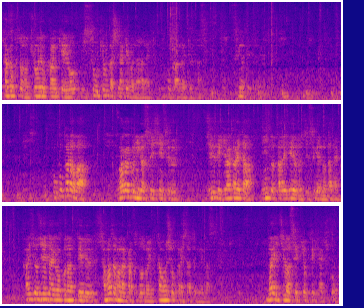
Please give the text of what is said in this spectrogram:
他国との協力関係を一層強化しなければならないと考えております。次のページここからは我が国が推進する自由で開かれたインド太平洋の実現のため海上自衛隊が行っているさまざまな活動の一端を紹介したいと思います。第1は積極的な機構。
